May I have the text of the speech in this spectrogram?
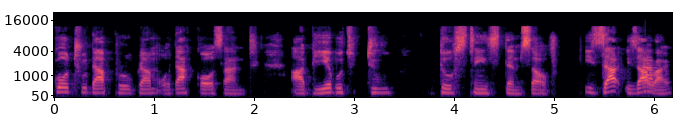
go through that program or that course and uh, be able to do those things themselves. Is that is that right?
